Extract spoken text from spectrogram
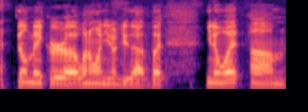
filmmaker uh, 101. You don't do that, but you know what? Um,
